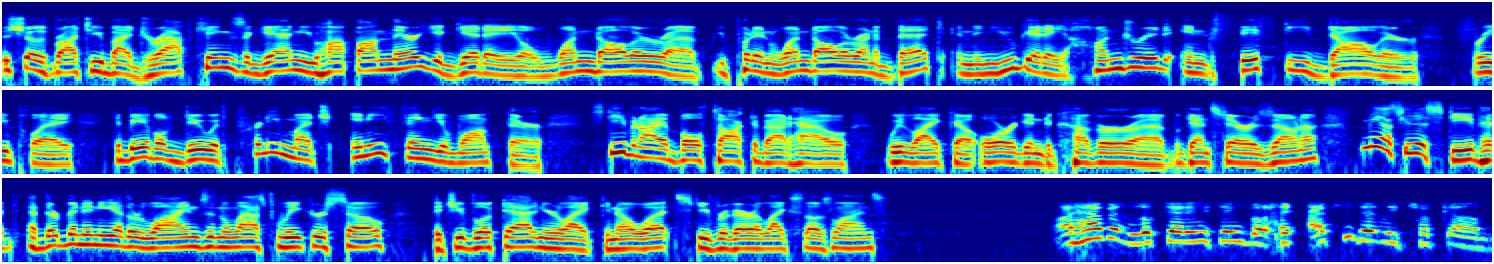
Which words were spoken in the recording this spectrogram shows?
This show is brought to you by DraftKings. Again, you hop on there, you get a one dollar. Uh, you put in one dollar on a bet, and then you get a hundred and fifty dollar free play to be able to do with pretty much anything you want there. Steve and I have both talked about how we like uh, Oregon to cover uh, against Arizona. Let me ask you this, Steve: have, have there been any other lines in the last week or so that you've looked at and you're like, you know what, Steve Rivera likes those lines? I haven't looked at anything, but I accidentally took. Um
